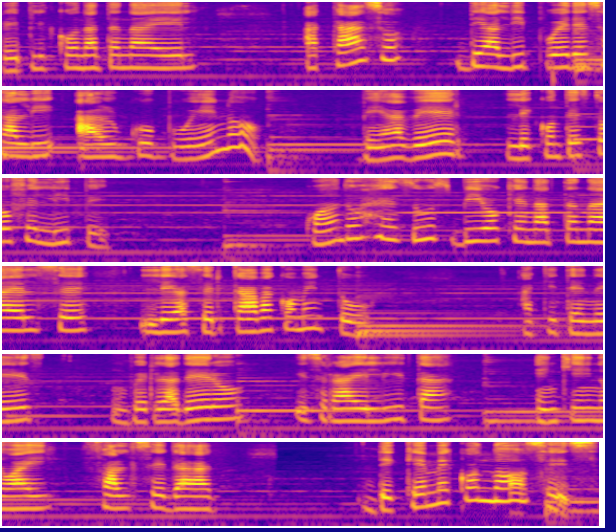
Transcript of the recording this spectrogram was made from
replicó Natanael, ¿acaso de allí puede salir algo bueno? Ven a ver, le contestó Felipe. Cuando Jesús vio que Natanael se le acercaba, comentó, aquí tenéis un verdadero israelita en quien no hay falsedad. ¿De qué me conoces?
